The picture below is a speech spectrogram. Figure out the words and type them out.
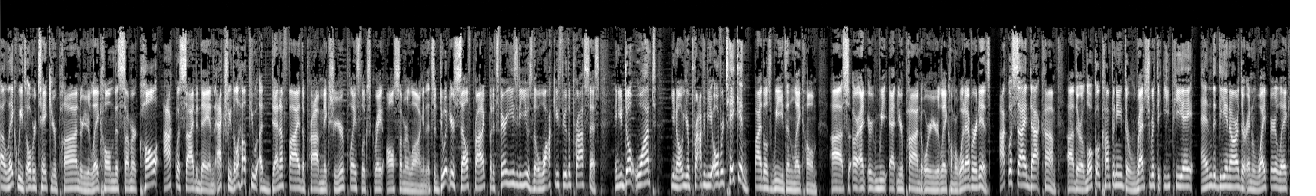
uh, lake weeds overtake your pond or your lake home this summer. Call Aquacide today, and actually, they'll help you identify the problem, make sure your place looks great all summer long. And it's a do-it-yourself product, but it's very easy to use. They'll walk you through the process, and you don't want you know your property be overtaken by those weeds in lake home, uh, so, or at your we, at your pond or your lake home or whatever it is. Aquacide.com. Uh, they're a local company. They're registered with the EPA and the DNR. They're in White Bear Lake.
